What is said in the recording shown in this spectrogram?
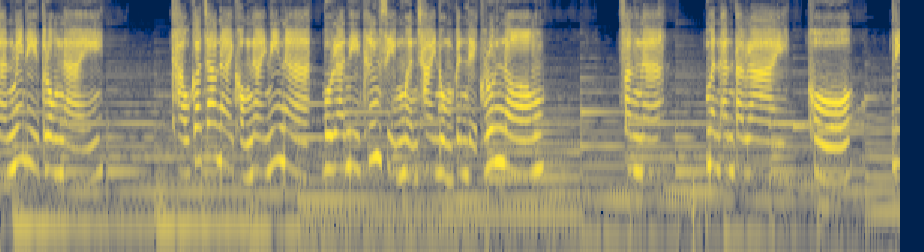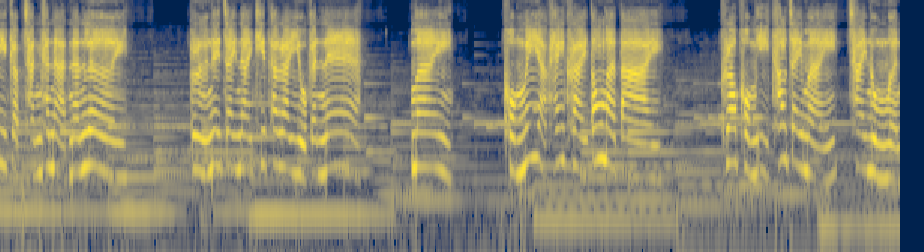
นั้นไม่ดีตรงไหน เขาก็เจ้านายของนายนี่นา บุราณีครึ่งเสียงเหมือนชายหนุ่มเป็นเด็กรุ่นน้อง ฟังนะ มันอันตราย โห ดีกับฉันขนาดนั้นเลย หรือในใจนายคิดอะไรอยู่กันแน่ ไม่ ผมไม่อยากให้ใครต้องมาตาย เพราะผมอีกเข้าใจไหม ชายหนุ่มเหมือน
